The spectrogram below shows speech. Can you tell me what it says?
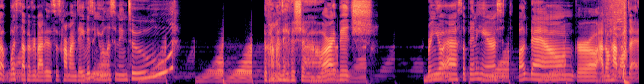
up? What's up, everybody? This is Carmine Davis, and you're listening to The Carmine Davis Show. All right, bitch. Bring your ass up in here. Sit the fuck down, girl. I don't have all day.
